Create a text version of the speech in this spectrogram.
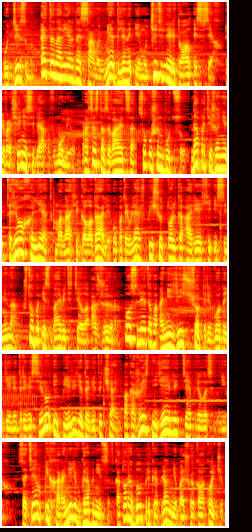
Буддизм – это, наверное, самый медленный и мучительный ритуал из всех – превращение себя в мумию. Процесс называется сокушинбутсу. На протяжении трех лет монахи голодали, употребляя в пищу только орехи и семена, чтобы избавить тело от жира. После этого они еще три года ели древесину и пили ядовитый чай, пока жизнь еле теплилась в них. Затем их хоронили в гробнице, в которой был прикреплен небольшой колокольчик,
